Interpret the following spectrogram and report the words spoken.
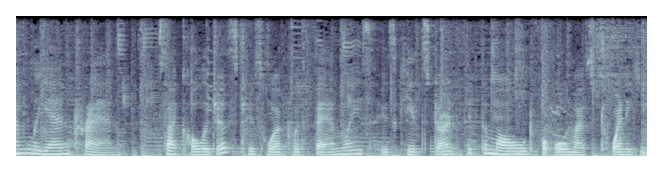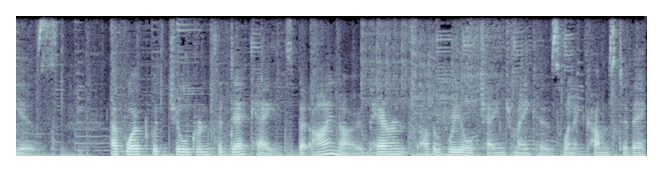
I'm Leanne Tran, psychologist who's worked with families whose kids don't fit the mould for almost 20 years. I've worked with children for decades, but I know parents are the real change makers when it comes to their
